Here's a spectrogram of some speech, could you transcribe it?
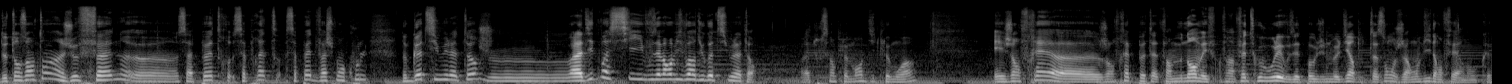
De temps en temps, un jeu fun, euh, ça peut être, ça peut être, vachement cool. Donc God Simulator, je, voilà, dites-moi si vous avez envie de voir du God Simulator. Voilà, tout simplement, dites-le moi. Et j'en ferai, euh, j'en ferai peut-être. Enfin, non, mais enfin, faites ce que vous voulez. Vous êtes pas obligé de me le dire. De toute façon, j'ai envie d'en faire. Donc, euh.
